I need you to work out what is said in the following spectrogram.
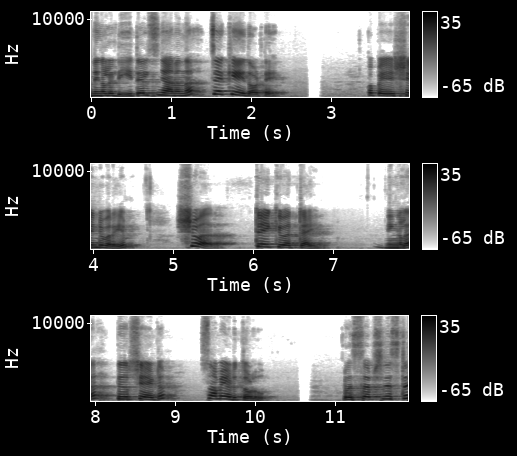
നിങ്ങളുടെ ഡീറ്റെയിൽസ് ഞാനൊന്ന് ചെക്ക് ചെയ്തോട്ടെ. അപ്പോൾ പേഷ്യന്റ് പറയും ഷുവർ ടേക്ക് യുവർ ടൈം നിങ്ങൾ തീർച്ചയായിട്ടും സമയമെടുത്തോളൂ. റിസപ്ഷനിസ്റ്റ്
